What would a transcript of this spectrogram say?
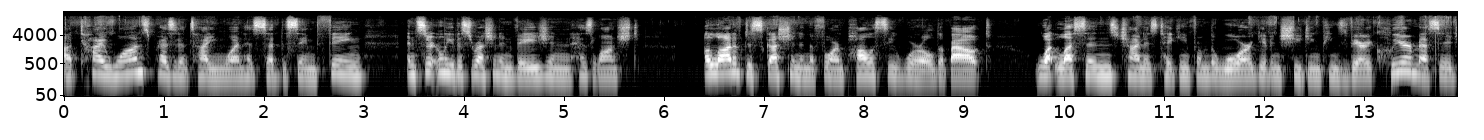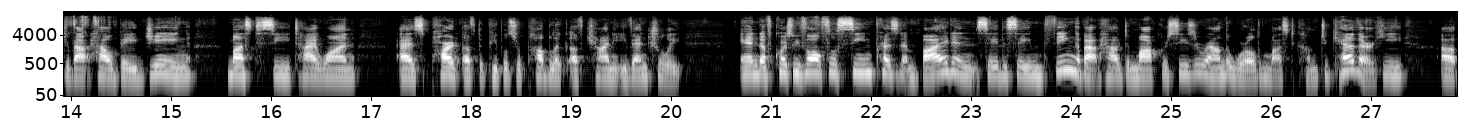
uh, Taiwan's President Tsai Ing wen has said the same thing. And certainly, this Russian invasion has launched a lot of discussion in the foreign policy world about what lessons China is taking from the war, given Xi Jinping's very clear message about how Beijing must see Taiwan as part of the People's Republic of China eventually. And of course, we've also seen President Biden say the same thing about how democracies around the world must come together. He uh,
